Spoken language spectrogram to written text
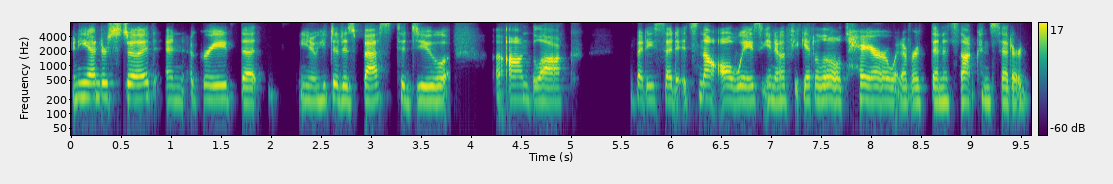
And he understood and agreed that, you know, he did his best to do en bloc, but he said it's not always, you know, if you get a little tear or whatever, then it's not considered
